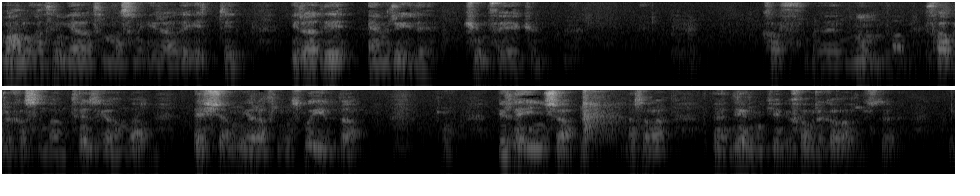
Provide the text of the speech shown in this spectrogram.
mahlukatın yaratılmasını irade etti. İrade emriyle kün feyekün. Kaf ve nun Fabrikası. fabrikasından, tezgahından eşyanın yaratılması. Bu ibda. Bir de inşa. Mesela e, diyelim ki bir fabrika var, işte e,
